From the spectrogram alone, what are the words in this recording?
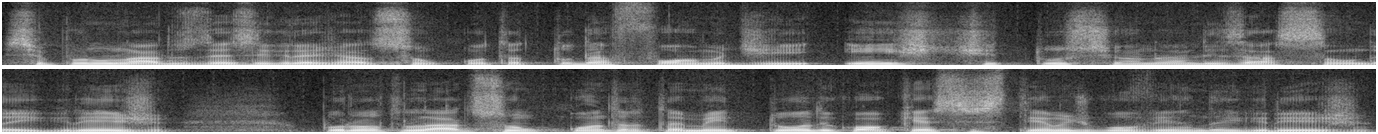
Se por um lado os desigrejados são contra toda forma de institucionalização da igreja, por outro lado são contra também todo e qualquer sistema de governo da igreja.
